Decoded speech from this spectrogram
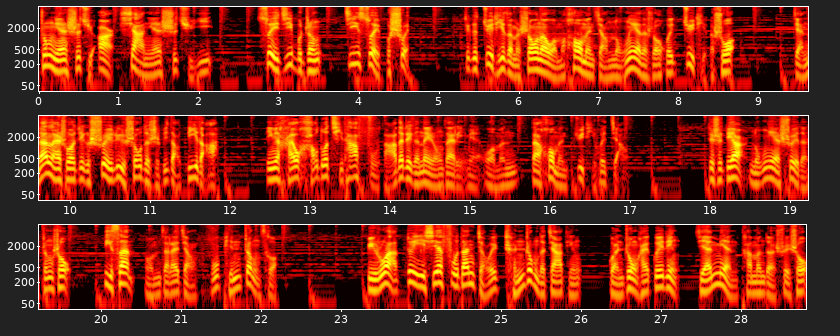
中年十取二，下年十取一，岁基不征，积岁不税。这个具体怎么收呢？我们后面讲农业的时候会具体的说。简单来说，这个税率收的是比较低的啊。因为还有好多其他复杂的这个内容在里面，我们在后面具体会讲。这是第二，农业税的征收。第三，我们再来讲扶贫政策。比如啊，对一些负担较为沉重的家庭，管仲还规定减免他们的税收。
